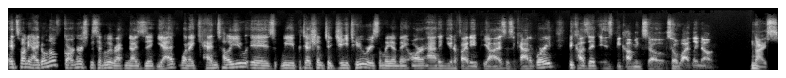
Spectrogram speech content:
It's funny. I don't know if Gartner specifically recognizes it yet. What I can tell you is we petitioned to G2 recently and they are adding unified APIs as a category because it is becoming so so widely known. Nice.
